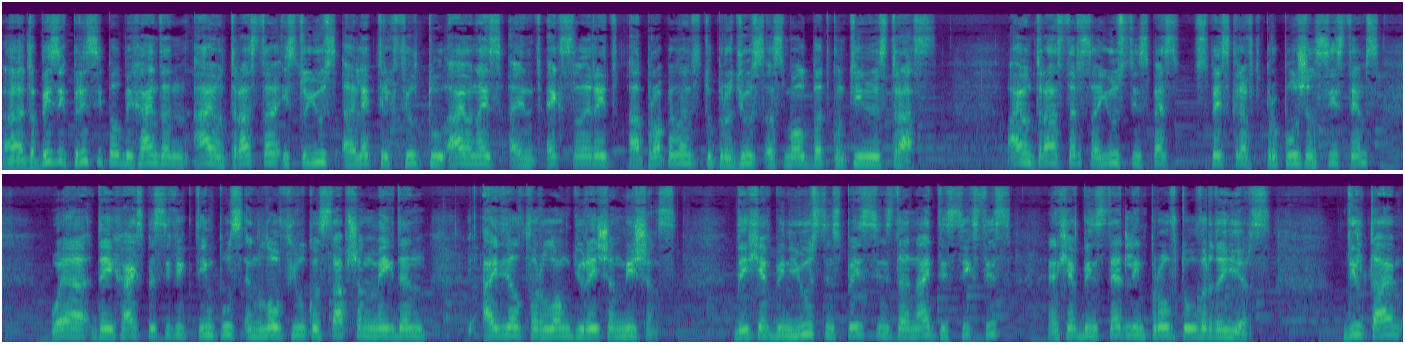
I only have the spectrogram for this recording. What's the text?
Uh, the basic principle behind an ion thruster is to use an electric field to ionize and accelerate a propellant to produce a small but continuous thrust. Ion thrusters are used in space, spacecraft propulsion systems where their high specific impulse and low fuel consumption make them ideal for long duration missions. They have been used in space since the 1960s and have been steadily improved over the years. This time,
